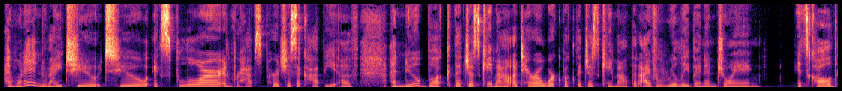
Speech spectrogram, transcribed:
I want to invite you to explore and perhaps purchase a copy of a new book that just came out, a tarot workbook that just came out that I've really been enjoying. It's called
